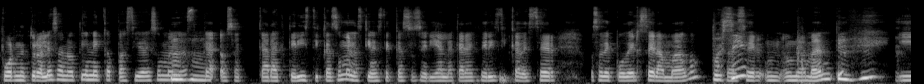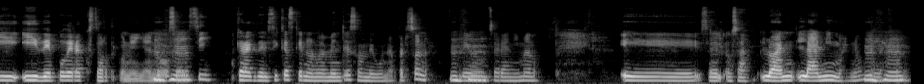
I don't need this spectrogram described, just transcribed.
por naturaleza no tiene capacidades humanas, ca- o sea, características humanas, que en este caso sería la característica de ser, o sea, de poder ser amado, Pues o sea, sí. ser un, un amante y, y de poder acostarte con ella, ¿no? O sea, sí, características que normalmente son de una persona, de un ser animado. Eh, o sea, lo an- la anima, ¿no? A la.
